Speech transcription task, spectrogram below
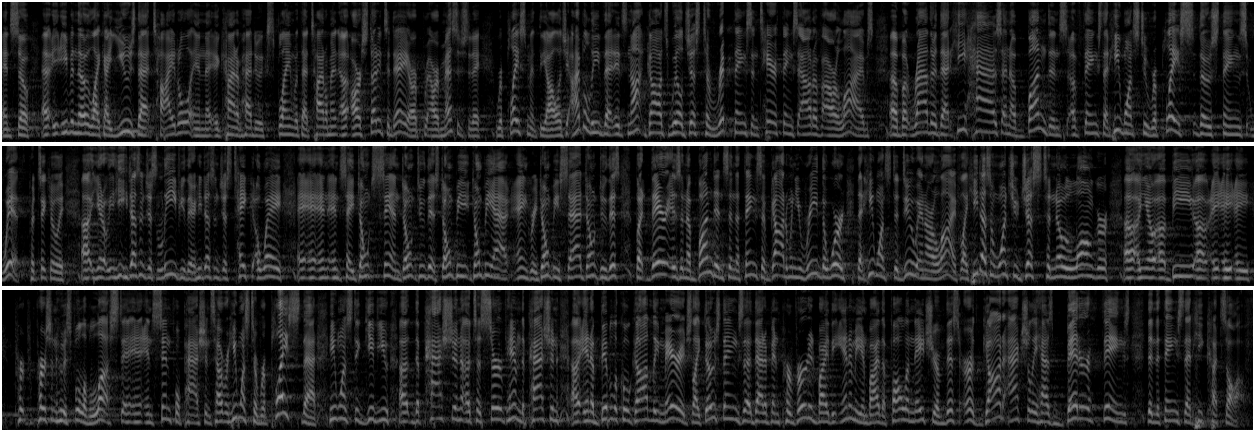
And so, uh, even though like I used that title and it kind of had to explain what that title meant, uh, our study today, our, our message today, replacement theology, I believe that it's not God's will just to rip things and tear things out of our lives, uh, but rather that He has an abundance of things that He wants to replace those things with. Particularly, uh, you know, He doesn't just leave you there. He doesn't just take away and, and, and say, "Don't sin, don't do this, don't be, don't be angry, don't be sad, don't do this." But there is an abundance in the things of God, when you read the word that He wants to do in our life, like He doesn't want you just to no longer, uh, you know, uh, be uh, a, a, a per- person who is full of lust and, and, sinful passions. However, He wants to replace that. He wants to give you uh, the passion uh, to serve Him, the passion uh, in a biblical, godly marriage, like those things that have been perverted by the enemy and by the fallen nature of this earth. God actually has better things than the things that He cuts off.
